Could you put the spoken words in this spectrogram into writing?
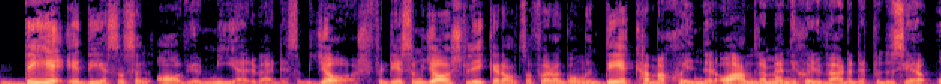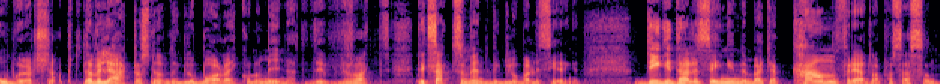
det är det som sen avgör mervärde som görs. För det som görs likadant som förra gången, det kan maskiner och andra människor i världen reproducera oerhört snabbt. Det har vi lärt oss nu av den globala ekonomin. Att det, är faktiskt, det är exakt som händer vid globaliseringen. Digitalisering innebär att jag kan förädla processen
